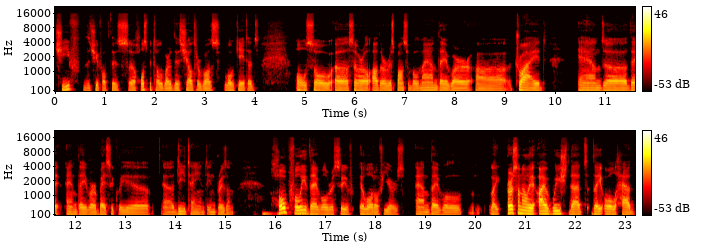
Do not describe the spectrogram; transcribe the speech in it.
chief the chief of this hospital where this shelter was located also uh, several other responsible men. They were uh, tried and uh, they and they were basically uh, uh, detained in prison. Hopefully they will receive a lot of years and they will like personally i wish that they all had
